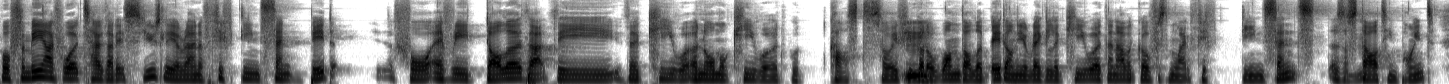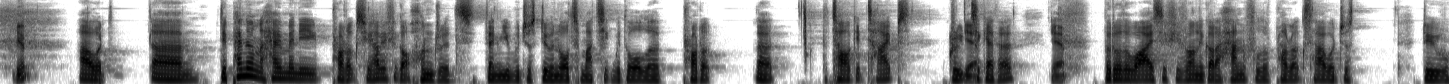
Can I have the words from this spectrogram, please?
well, for me, I've worked out that it's usually around a 15 cent bid for every dollar that the the keyword a normal keyword would cost. So if you've mm. got a mm. one dollar bid on your regular keyword, then I would go for something like 15 cents as a mm-hmm. starting point. Yep. I would um, depending on how many products you have. If you've got hundreds, then you would just do an automatic with all the product uh, the target types grouped together. Yeah. But otherwise, if you've only got a handful of products, I would just do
